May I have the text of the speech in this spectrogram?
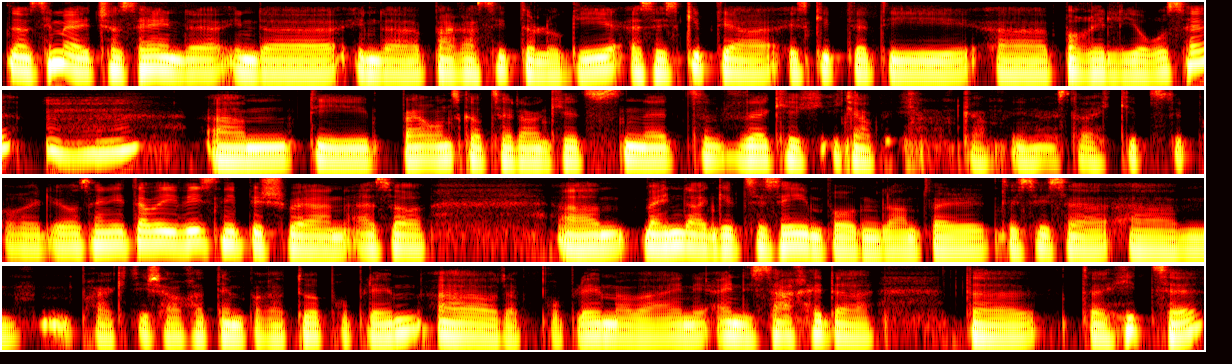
da, sind wir jetzt schon sehr in der, in der, in der Parasitologie. Also es gibt ja, es gibt ja die äh, Borreliose. Mhm. Ähm, die bei uns Gott sei Dank jetzt nicht wirklich, ich glaube, ich glaub, in Österreich gibt es die Borreliose nicht, aber ich will es nicht beschwören. Also ähm, wenn, dann gibt es eh im Burgenland, weil das ist ja ähm, praktisch auch ein Temperaturproblem äh, oder Problem, aber eine, eine Sache der, der, der Hitze.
